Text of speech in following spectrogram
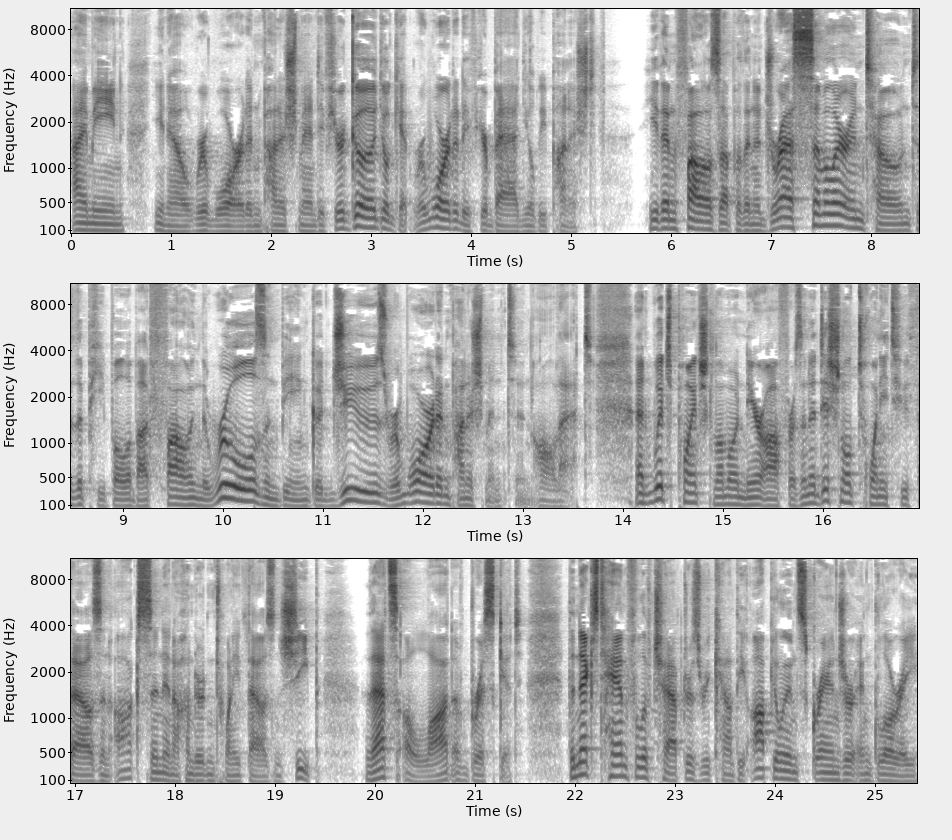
I mean, you know, reward and punishment. If you're good, you'll get rewarded. If you're bad, you'll be punished. He then follows up with an address similar in tone to the people about following the rules and being good Jews, reward and punishment, and all that. At which point, Shlomo near offers an additional 22,000 oxen and 120,000 sheep. That's a lot of brisket. The next handful of chapters recount the opulence, grandeur, and glory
